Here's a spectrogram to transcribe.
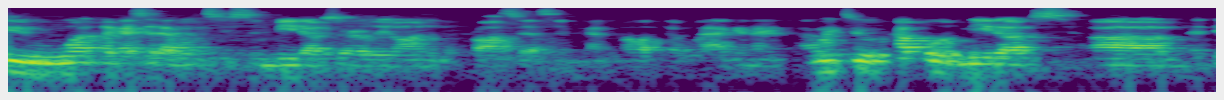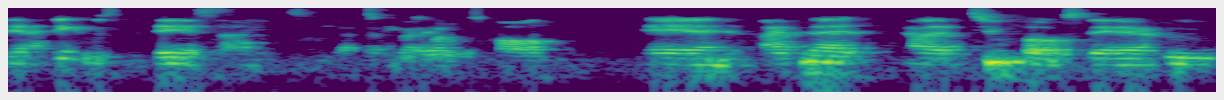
to one, like I said, I went to some meetups early on in the process and kind of call it the wagon. I, I went to a couple of meetups. Um, I think it was the data science meetup, I think that's what it was called. And I've met uh, two folks there who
